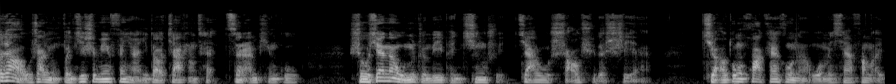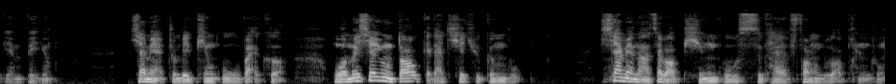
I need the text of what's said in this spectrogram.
大家好，我是阿勇。本期视频分享一道家常菜——孜然平菇。首先呢，我们准备一盆清水，加入少许的食盐，搅动化开后呢，我们先放到一边备用。下面准备平菇五百克，我们先用刀给它切去根部。下面呢，再把平菇撕开，放入到盆中。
